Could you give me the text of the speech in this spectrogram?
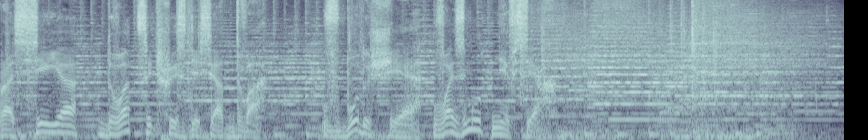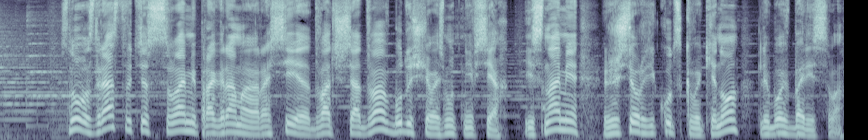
Россия 2062. В будущее возьмут не всех. Снова здравствуйте, с вами программа «Россия-2062. В будущее возьмут не всех». И с нами режиссер якутского кино Любовь Борисова.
